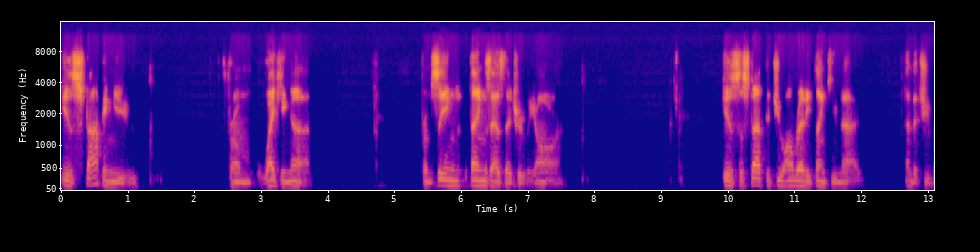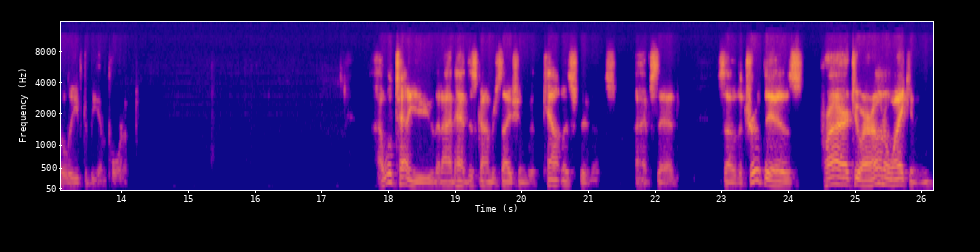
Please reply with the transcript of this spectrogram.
is stopping you from waking up, from seeing things as they truly are, is the stuff that you already think you know. and that you believe to be important. I will tell you that I've had this conversation with countless students. I have said, so the truth is, prior to our own awakening,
